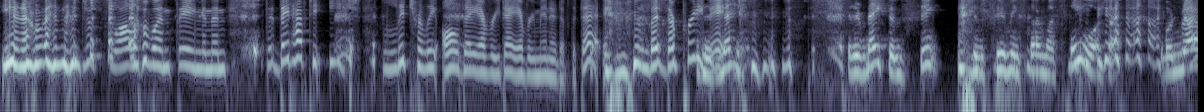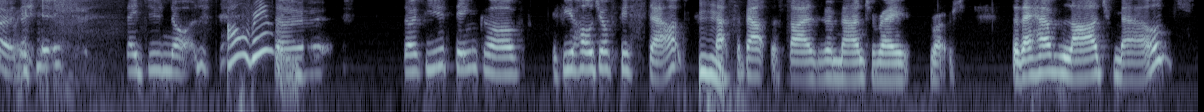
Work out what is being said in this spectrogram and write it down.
you know, and then just swallow one thing and then they'd have to eat literally all day, every day, every minute of the day. But they're pretty it'd big. Make, it'd make them sink consuming so much seawater. Yeah, well, exactly. no, they, they, do not. Oh, really? So, so if you think of, if you hold your fist out, mm-hmm. that's about the size of a manta ray throat. So they have large mouths,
